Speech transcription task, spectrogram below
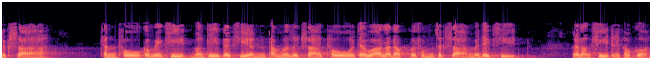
ศึกษา ชั้นโทก็ไม่ขีด บางทีก็เขียนธรรมศึกษาโท แต่ว่าระดับประถมศึกษาไม่ได้ขีด ก็ต้องขีดให้เขาก่อน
